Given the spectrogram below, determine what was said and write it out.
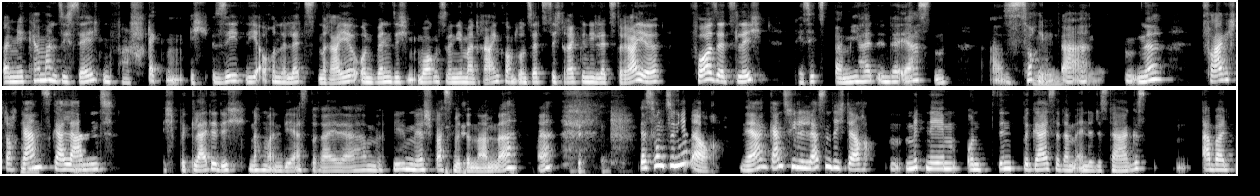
bei mir kann man sich selten verstecken. Ich sehe die auch in der letzten Reihe und wenn sich morgens, wenn jemand reinkommt und setzt sich direkt in die letzte Reihe, vorsätzlich, der sitzt bei mir halt in der ersten. Also sorry, mhm. da ne, frage ich doch ganz galant, ich begleite dich nochmal in die erste Reihe, da haben wir viel mehr Spaß miteinander. Das funktioniert auch. Ja, ganz viele lassen sich da auch mitnehmen und sind begeistert am Ende des Tages. Aber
